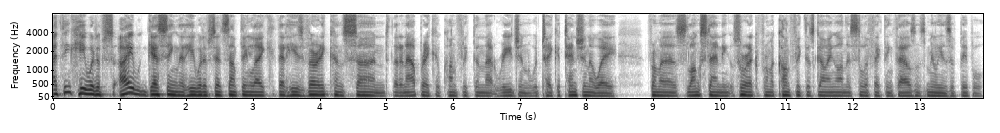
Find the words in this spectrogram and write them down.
I think he would have, I'm guessing that he would have said something like that he's very concerned that an outbreak of conflict in that region would take attention away from a long-standing, sort of from a conflict that's going on that's still affecting thousands, millions of people.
